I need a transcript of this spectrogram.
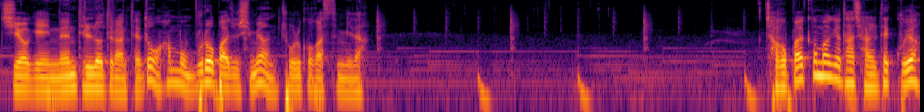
지역에 있는 딜러들한테도 한번 물어봐 주시면 좋을 것 같습니다. 작업 깔끔하게 다 잘 됐고요.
